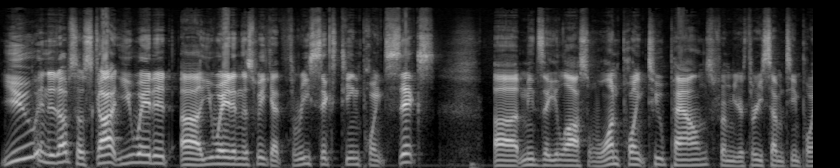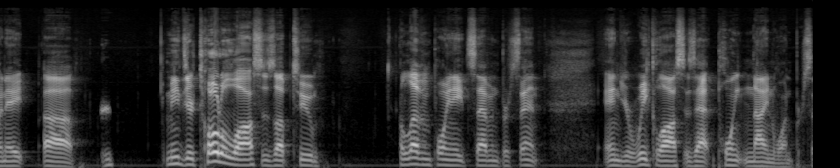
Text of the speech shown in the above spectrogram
You ended up so Scott, you waited uh you weighed in this week at 316.6. Uh means that you lost 1.2 pounds from your 317.8. Uh means your total loss is up to 11.87% and your week loss is at 0.91%.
